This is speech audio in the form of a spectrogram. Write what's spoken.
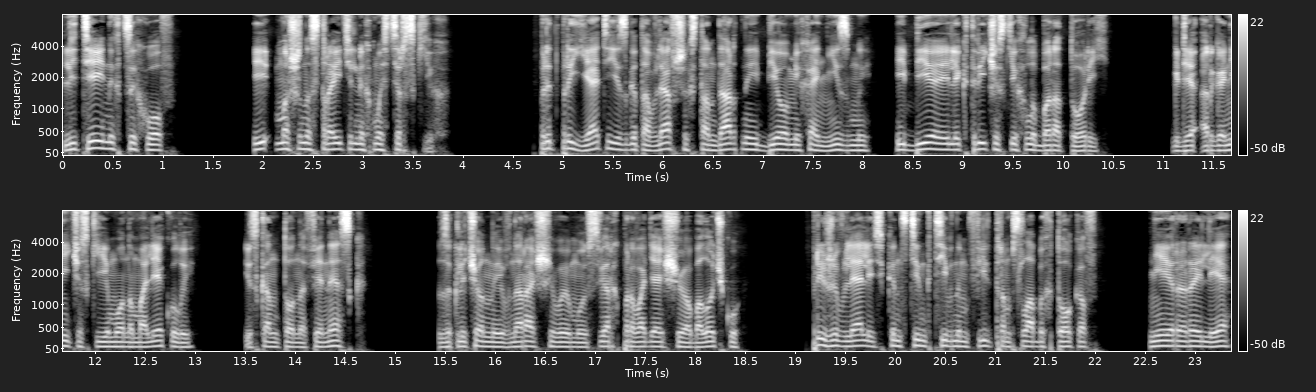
литейных цехов и машиностроительных мастерских, предприятий, изготовлявших стандартные биомеханизмы и биоэлектрических лабораторий, где органические мономолекулы из кантона Фенеск, заключенные в наращиваемую сверхпроводящую оболочку, приживлялись к инстинктивным фильтрам слабых токов, нейрореле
